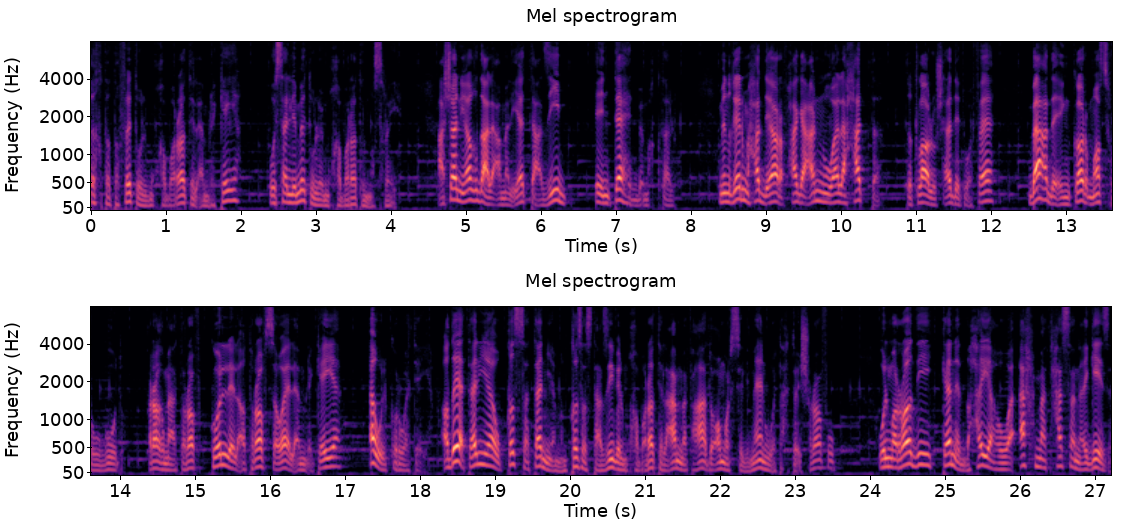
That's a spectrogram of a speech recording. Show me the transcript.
اختطفته المخابرات الأمريكية وسلمته للمخابرات المصرية. عشان يخضع لعمليات تعذيب انتهت بمقتله. من غير ما حد يعرف حاجة عنه ولا حتى تطلع له شهادة وفاة بعد إنكار مصر وجوده رغم اعتراف كل الأطراف سواء الأمريكية أو الكرواتية. قضية تانية وقصة تانية من قصص تعذيب المخابرات العامة في عهد عمر سليمان وتحت إشرافه. والمرة دي كان الضحية هو أحمد حسن عجيزة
